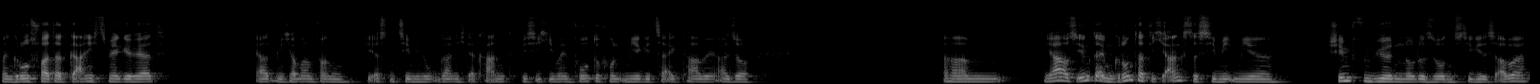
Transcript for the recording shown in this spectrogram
Mein Großvater hat gar nichts mehr gehört. Er hat mich am Anfang die ersten zehn Minuten gar nicht erkannt, bis ich ihm ein Foto von mir gezeigt habe. Also ähm, ja, aus irgendeinem Grund hatte ich Angst, dass sie mit mir schimpfen würden oder sonstiges. Aber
